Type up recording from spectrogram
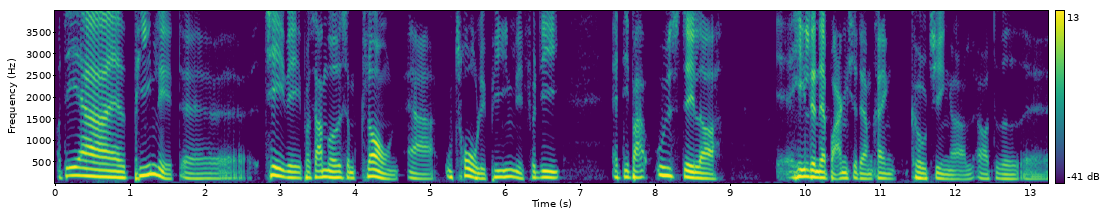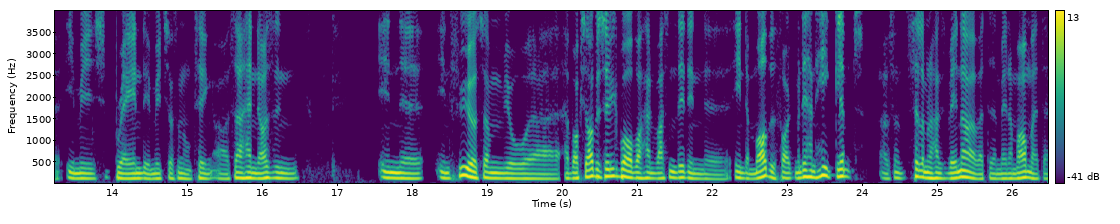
Og det er øh, pinligt. Øh, TV på samme måde som Kloven er utrolig pinligt, fordi at det bare udstiller øh, hele den der branche der omkring coaching og, og du ved, øh, image, brand image og sådan nogle ting. Og så er han også en, en, øh, en fyr, som jo er, er vokset op i Silkeborg, hvor han var sådan lidt en, øh, en der mobbede folk, men det har han helt glemt. Altså, selvom hans venner hvad det, minder ham om, at øh,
